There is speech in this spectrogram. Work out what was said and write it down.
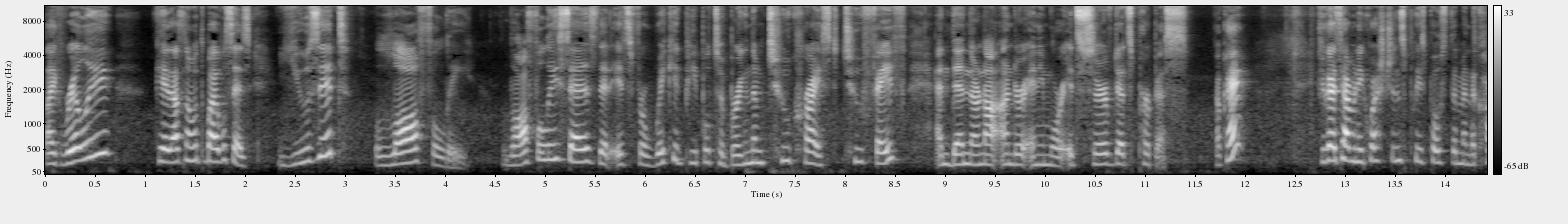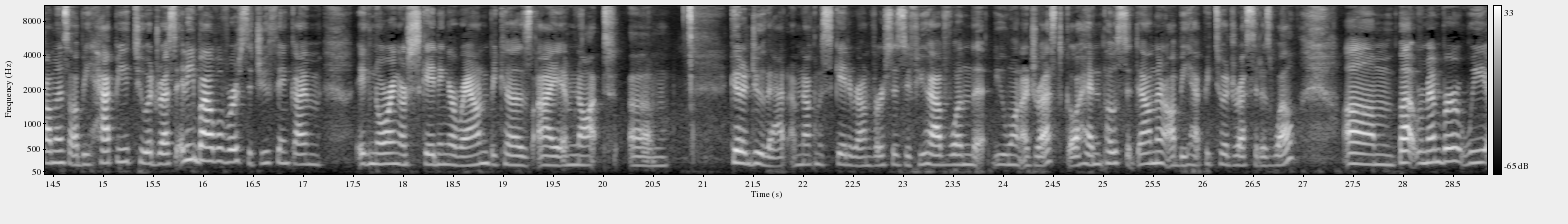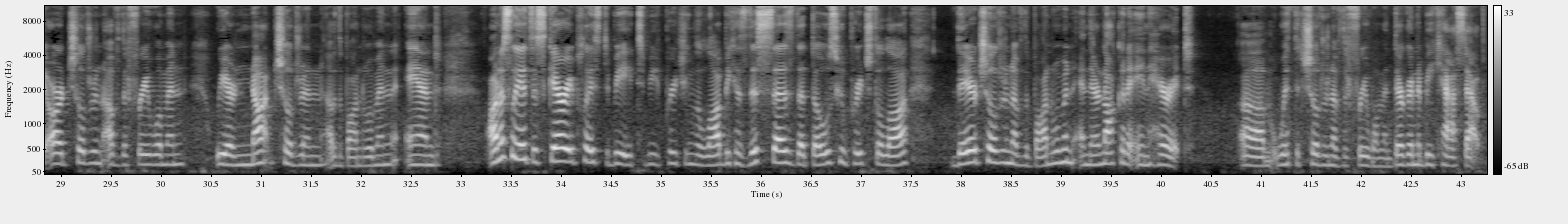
like, really? Okay, that's not what the Bible says. Use it lawfully lawfully says that it's for wicked people to bring them to Christ, to faith, and then they're not under anymore. It's served its purpose. Okay? If you guys have any questions, please post them in the comments. I'll be happy to address any Bible verse that you think I'm ignoring or skating around because I am not um, going to do that. I'm not going to skate around verses. If you have one that you want addressed, go ahead and post it down there. I'll be happy to address it as well. Um, but remember, we are children of the free woman. We are not children of the bondwoman. And honestly, it's a scary place to be, to be preaching the law, because this says that those who preach the law, they're children of the bondwoman, and they're not going to inherit um, with the children of the free woman. They're going to be cast out.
